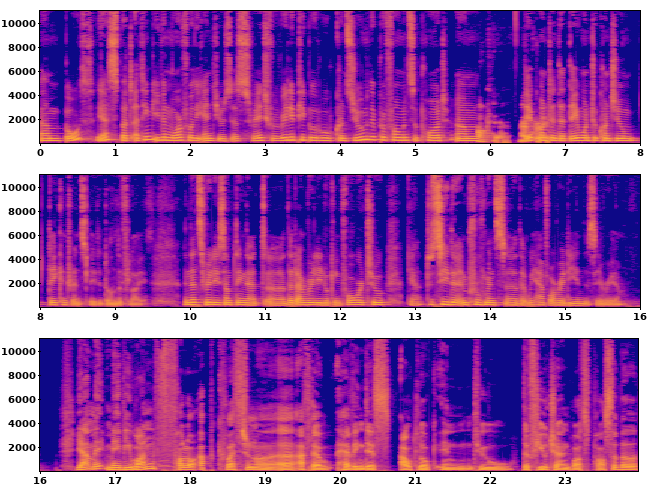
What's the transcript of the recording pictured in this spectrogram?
Um, both, yes, but I think even more for the end users, right? For really people who consume the performance support, um, okay. their great. content that they want to consume, they can translate it on the fly. And that's really something that uh, that I'm really looking forward to. Yeah, to see the improvements uh, that we have already in this area. Yeah, may maybe one follow up question uh, after having this outlook into the future and what's possible.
